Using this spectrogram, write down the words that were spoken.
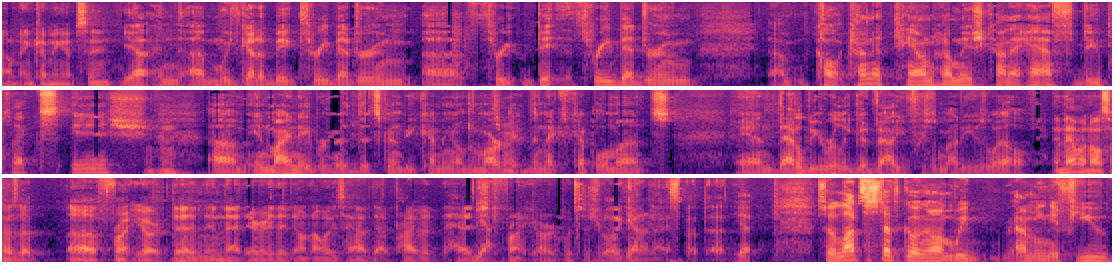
um, and coming up soon. Yeah, and um, we've got a big three-bedroom, uh, three, bi- three-bedroom, um, call it kind of townhome-ish, kind of half duplex-ish um, in my neighborhood that's going to be coming on the market in the next couple of months. And that'll be a really good value for somebody as well. And that one also has a, a front yard that in that area they don't always have that private hedged Yeah. front yard, which is really kind of nice about that. Yeah. So lots of stuff going on. We, I mean, if you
